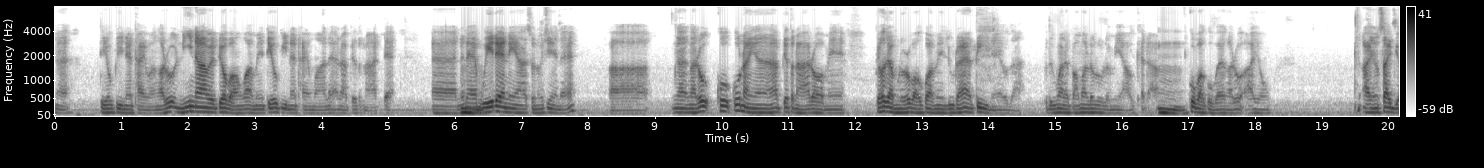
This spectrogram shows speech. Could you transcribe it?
အဲတရုတ်ပြည်နဲ့ထိုင်ဝမ်ငါတို့နီးနာပဲပြောပါအောင်ကွာမင်းတရုတ်ပြည်နဲ့ထိုင်ဝမ်လည်းအဲ့ဒါပြဿနာတက်အဲနည်းနည်းဝေးတဲ့နေရာဆိုလို့ရှိရင်လည်းအာငါငါတို့ကိုကိုနိုင်ငံကပြဿနာကတော့မင်းပြောကြမလို့တော့ပါဘူးကွာမင်းလူတိုင်းအသိနေဥစားဘယ်သူမှလည်းဘာမှလုပ်လို့လည်းမရဘူးခက်တာကိုပါကိုပဲငါတို့အာယုံ အာယုံစိုက်ပြီး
